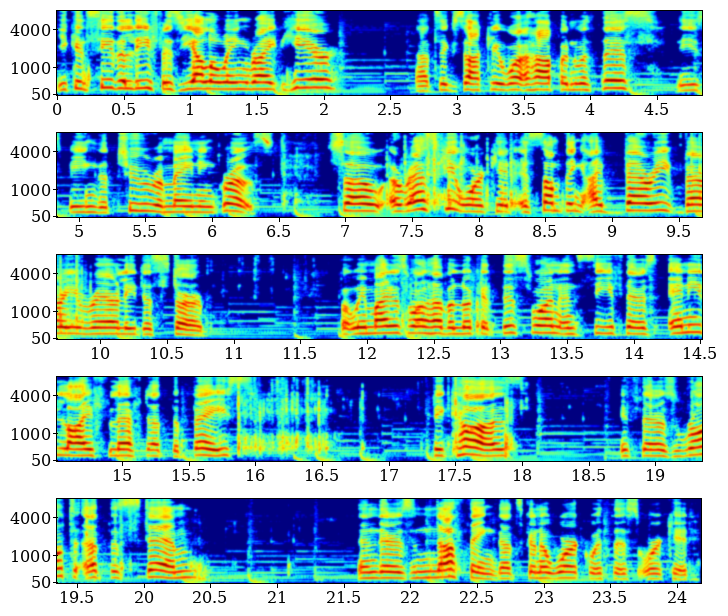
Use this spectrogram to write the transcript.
You can see the leaf is yellowing right here. That's exactly what happened with this, these being the two remaining growths. So a rescue orchid is something I very, very rarely disturb. But we might as well have a look at this one and see if there's any life left at the base. Because if there's rot at the stem, then there's nothing that's going to work with this orchid.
